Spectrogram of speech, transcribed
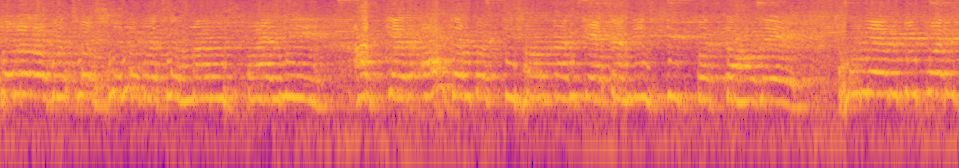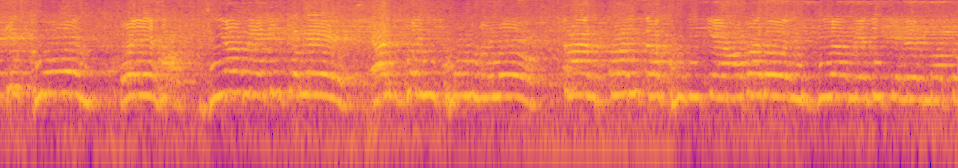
পনেরো বছর, ষোলো বছর মানুষ পায়নি। আজকের অন্তর্বর্তী সরকারকে এটা নিশ্চিত করতে হবে। খুনের বিপরীতে খুন, ওই জিয়া মেডিকেলে একজন খুন হলো, তার কলকা খুনিকে আবারও জিয়া মেডিকেলের মতো,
